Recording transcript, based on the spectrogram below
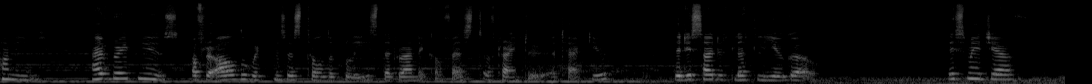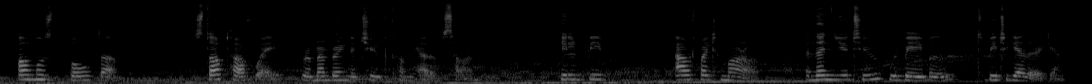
honey, I have great news. After all the witnesses told the police that Randy confessed of trying to attack you, they decided to let Leo go. This made Jeff almost bolt up, stopped halfway, remembering the tube coming out of his arm. He'll be out by tomorrow, and then you two will be able to be together again.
